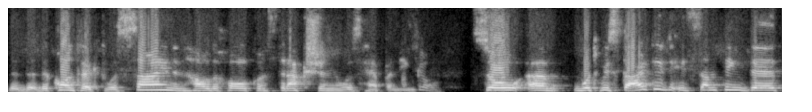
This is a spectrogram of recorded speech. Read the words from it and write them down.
the, the, the, contract was signed and how the whole construction was happening. So um, what we started is something that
